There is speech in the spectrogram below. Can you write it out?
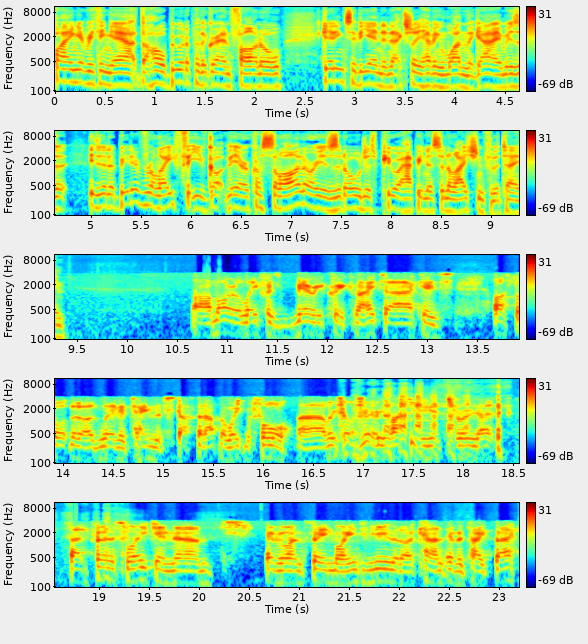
playing everything out, the whole build up of the grand final, getting to the end and actually having won the game, is it is it a bit of relief that you've got there across the line, or is it all just pure happiness and elation for the team? Oh, my relief was very quick, mate, because uh, I thought that I'd led a team that stuffed it up the week before. Uh, we got very lucky to get through that, that first week, and um, everyone's seen my interview that I can't ever take back.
